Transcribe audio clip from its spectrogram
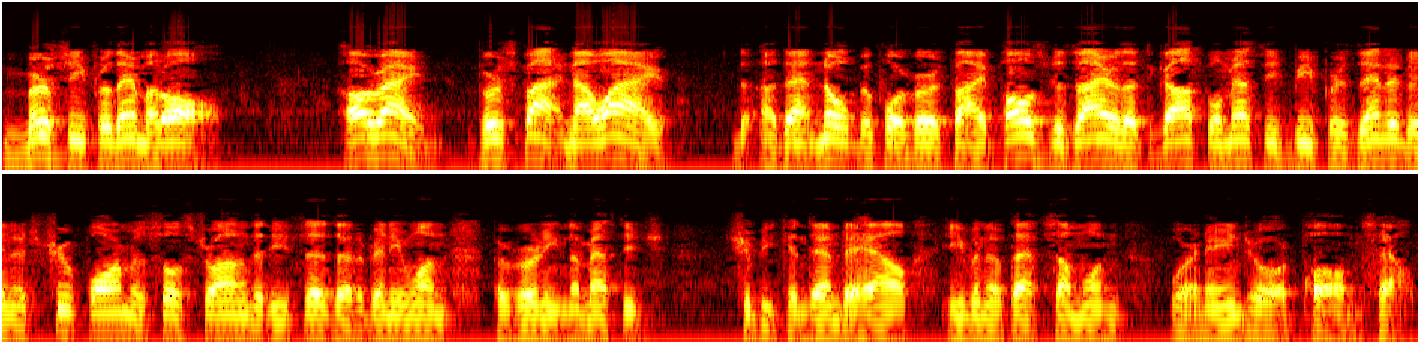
mercy for them at all. All right, verse 5. Now, why? Uh, that note before verse 5. Paul's desire that the gospel message be presented in its true form is so strong that he says that if anyone perverting the message should be condemned to hell, even if that someone were an angel or Paul himself.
